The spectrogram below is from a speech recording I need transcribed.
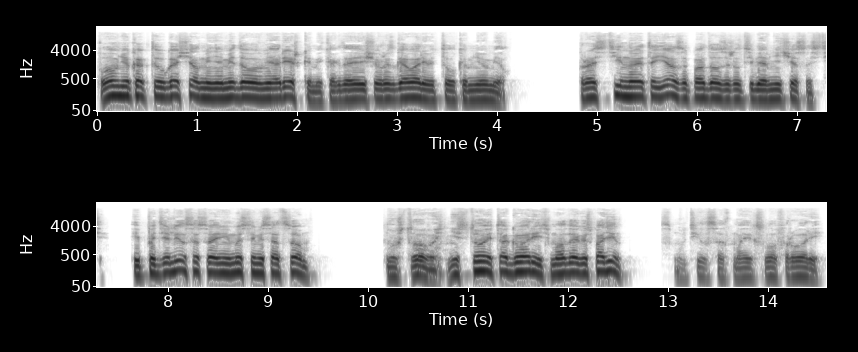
Помню, как ты угощал меня медовыми орешками, когда я еще разговаривать толком не умел. Прости, но это я заподозрил тебя в нечестности и поделился своими мыслями с отцом. Ну что вы, не стоит так говорить, молодой господин. Смутился от моих слов Рори.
